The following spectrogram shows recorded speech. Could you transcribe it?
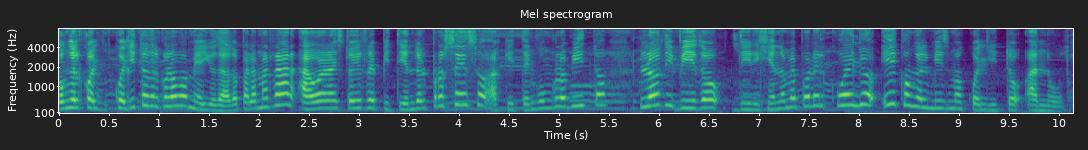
con el cuellito del globo me ha ayudado para amarrar. Ahora estoy repitiendo el proceso. Aquí tengo un globito. Lo divido dirigiéndome por el cuello y con el mismo cuellito anudo.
